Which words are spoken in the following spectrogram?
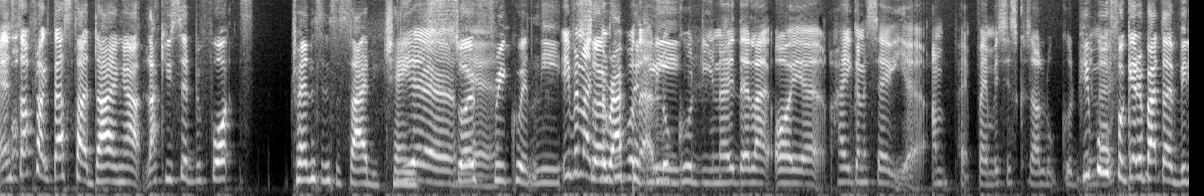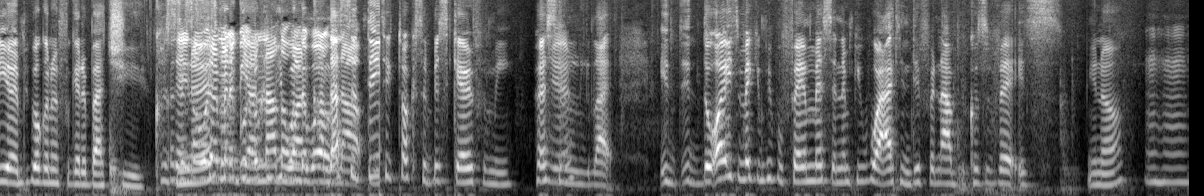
and stuff like that start dying out. Like you said before, trends in society change Yeah. so Yeah. frequently, even like so the rapidly. people that look good, you know, they're like, oh yeah, how you gonna say yeah, I'm famous just because I look good? People you know? forget about that video, and people are gonna forget about you. because there's there's always so gonna many be good looking another people in the one world. coming That's up. the thing. TikTok is a bit scary for me personally. Like it, it, the way it's making people famous, and then people are acting different now because of it. It's you know. Mm-hmm.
